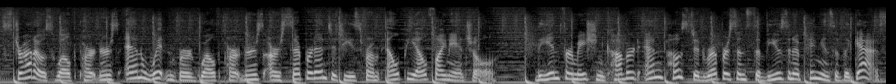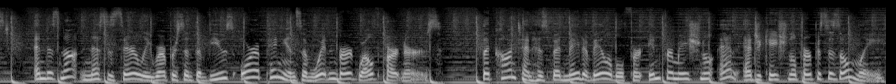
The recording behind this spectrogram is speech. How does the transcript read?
Stratos Wealth Partners and Whittenburg Wealth Partners are separate entities from LPL Financial. The information covered and posted represents the views and opinions of the guest and does not necessarily represent the views or opinions of Whittenburg Wealth Partners. The content has been made available for informational and educational purposes only.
